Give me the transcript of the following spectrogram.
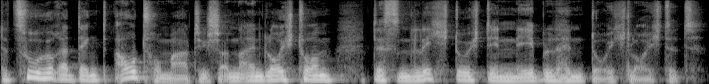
Der Zuhörer denkt automatisch an einen Leuchtturm, dessen Licht durch den Nebel hindurch leuchtet.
